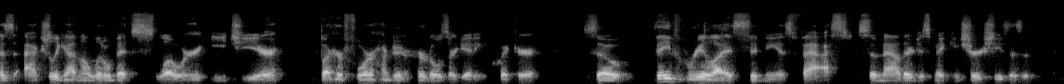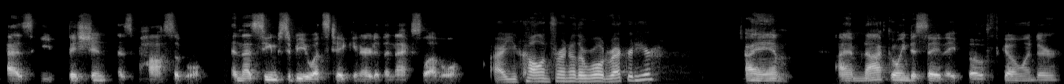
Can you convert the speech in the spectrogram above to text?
has actually gotten a little bit slower each year, but her 400 hurdles are getting quicker. So they've realized Sydney is fast. So now they're just making sure she's as as efficient as possible. And that seems to be what's taking her to the next level. Are you calling for another world record here? I am. I am not going to say they both go under,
